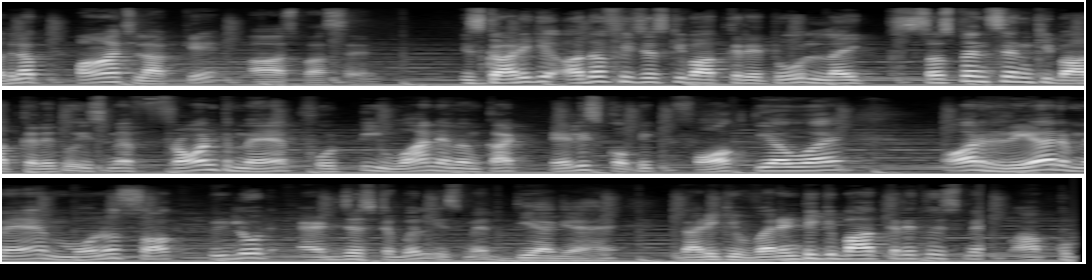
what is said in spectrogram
मतलब पाँच लाख के आसपास है। इस गाड़ी के अदर फीचर्स की बात करें तो लाइक सस्पेंशन की बात करें तो इसमें फ्रंट में 41 वन mm का टेलीस्कोपिक फॉक दिया हुआ है और रेयर में मोनोसॉक प्रीलोड एडजस्टेबल इसमें दिया गया है। गाड़ी की वारंटी की बात करें तो इसमें आपको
